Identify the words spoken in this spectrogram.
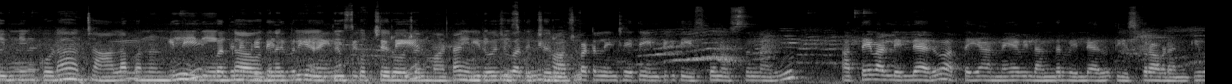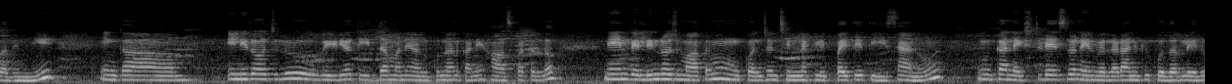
ఈవినింగ్ కూడా చాలా పని ఉంది ఇది ఇంకా వదినకి తీసుకొచ్చే రోజు అనమాట ఇంటికి తీసుకొచ్చే రోజు. హాస్పిటల్ నుంచి అయితే ఇంటికి తీసుకొని వస్తున్నారు. అత్తయ్య వాళ్ళు వెళ్ళారు. అత్తయ్య అన్నయ్య వీళ్ళందరూ వెళ్ళారు తీసుకురావడానికి వదిన్ని. ఇంకా ఇన్ని రోజులు వీడియో తీద్దామని అనుకున్నాను కానీ హాస్పిటల్లో నేను వెళ్ళిన రోజు మాత్రం కొంచెం చిన్న క్లిప్ అయితే తీశాను. ఇంకా నెక్స్ట్ డేస్లో నేను వెళ్ళడానికి కుదరలేదు.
